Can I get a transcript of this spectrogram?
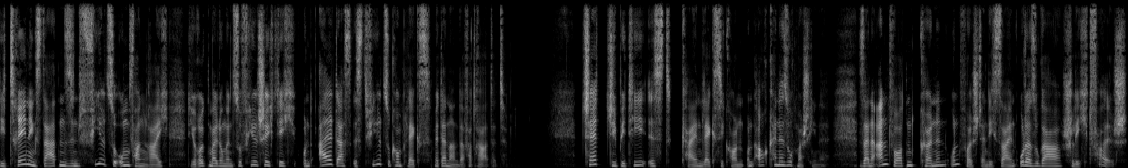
Die Trainingsdaten sind viel zu umfangreich, die Rückmeldungen zu vielschichtig und all das ist viel zu komplex miteinander verdrahtet. ChatGPT ist kein Lexikon und auch keine Suchmaschine. Seine Antworten können unvollständig sein oder sogar schlicht falsch.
